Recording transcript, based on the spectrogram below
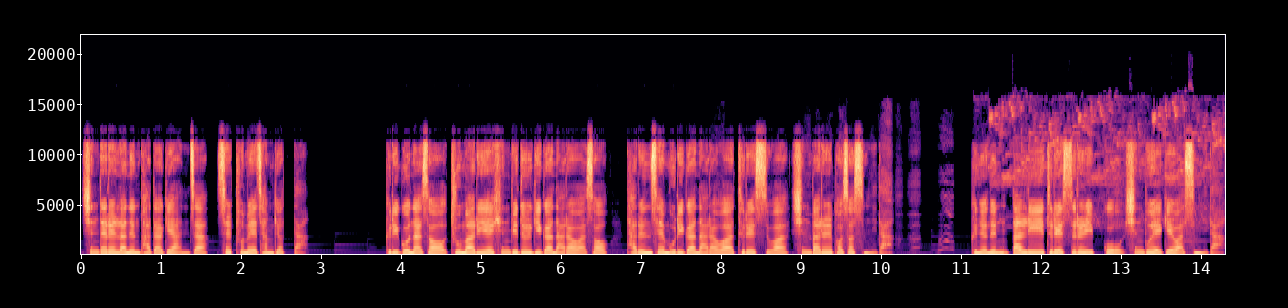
신데렐라는 바닥에 앉아 슬픔에 잠겼다. 그리고 나서 두 마리의 흰 비둘기가 날아와서 다른 새 무리가 날아와 드레스와 신발을 벗었습니다. 그녀는 빨리 드레스를 입고 신부에게 왔습니다.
